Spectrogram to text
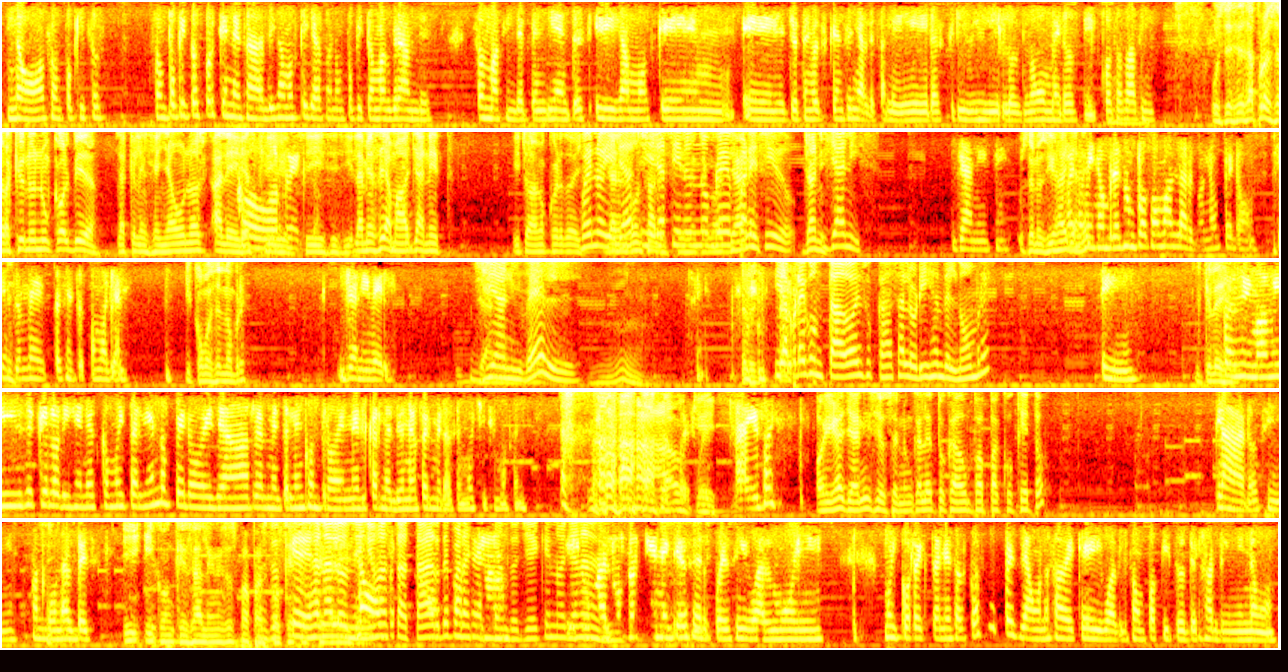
no, son poquitos, son poquitos porque en esa digamos que ya son un poquito más grandes, son más independientes y digamos que mm, eh, yo tengo que enseñarles a leer, a escribir los números y cosas así. Usted es esa profesora que uno nunca olvida, la que le enseña a uno a leer y a escribir. Correcto. Sí, sí, sí. La mía se llamaba Janet. Y todavía me acuerdo de ella. Bueno, ella, ella tiene un nombre Janis. parecido. Janis. Yanis. Yani, sí. ¿Usted no es hija de Bueno, mi Janet? nombre es un poco más largo, ¿no? Pero siempre me presento como Yani. ¿Y cómo es el nombre? Yanibel. Gianibel. Pero- ¿Y ha preguntado en su casa el origen del nombre? Sí. ¿Y qué le Pues mi mami dice que el origen es como italiano, pero ella realmente lo encontró en el carnet de una enfermera hace muchísimos años. Ah, ok. Ahí soy. Oiga, Yanis, ¿y a usted nunca le ha tocado un papá coqueto? Claro, sí, algunas veces. ¿Y, y con qué salen esos papás Esos coquetos? que dejan ¿Qué a los niños hasta tarde para que cuando llegue no haya Igual nadie. uno tiene que ser pues igual muy muy correcto en esas cosas, pues ya uno sabe que igual son papitos del jardín y no,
